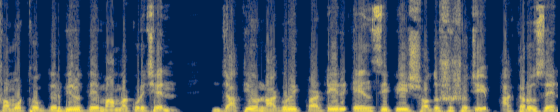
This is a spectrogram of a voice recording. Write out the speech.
সমর্থকদের বিরুদ্ধে মামলা করেছেন জাতীয় নাগরিক পার্টির এনসিপি সদস্য সচিব আক্তার হোসেন।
